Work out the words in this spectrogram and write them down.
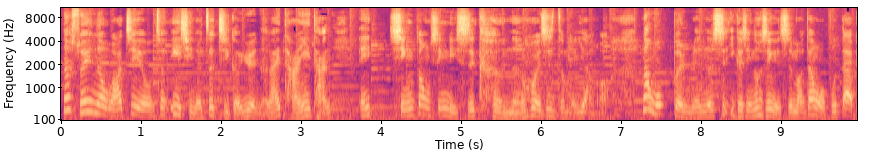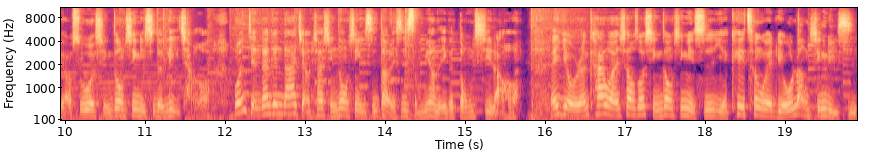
那所以呢，我要借由这疫情的这几个月呢，来谈一谈，诶，行动心理师可能会是怎么样哦。那我本人呢是一个行动心理师嘛，但我不代表所有行动心理师的立场哦。我很简单跟大家讲一下行动心理师到底是什么样的一个东西啦哈。哎，有人开玩笑说行动心理师也可以称为流浪心理师。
